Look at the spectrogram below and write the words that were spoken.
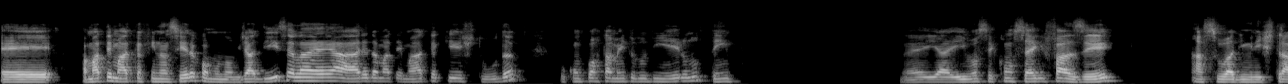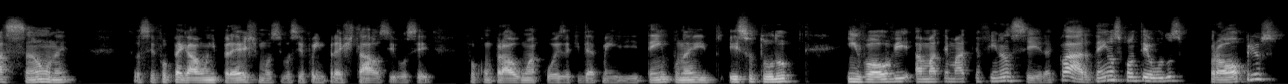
É, a matemática financeira, como o nome já diz, ela é a área da matemática que estuda o comportamento do dinheiro no tempo, né? E aí você consegue fazer a sua administração, né? Se você for pegar um empréstimo, ou se você for emprestar, ou se você for comprar alguma coisa que depende de tempo, né? Isso tudo envolve a matemática financeira. Claro, tem os conteúdos próprios,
